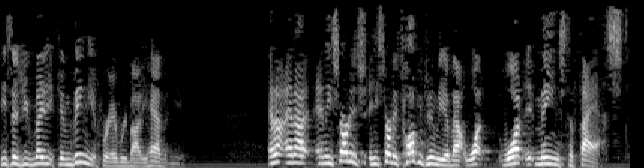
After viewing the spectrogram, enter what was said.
He says you've made it convenient for everybody, haven't you? And I, and I, and he started, he started talking to me about what, what it means to fast.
